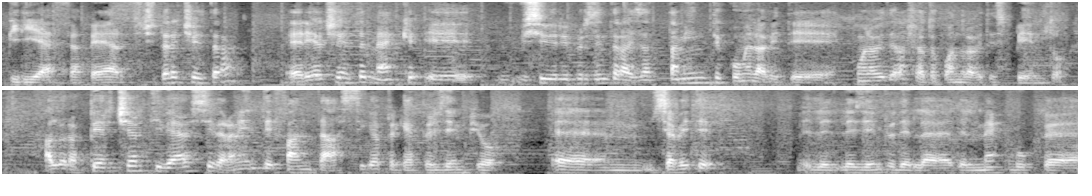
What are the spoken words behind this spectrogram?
PDF aperti eccetera eccetera e riaccendete il Mac e vi si ripresenterà esattamente come l'avete, come l'avete lasciato quando l'avete spento. Allora per certi versi è veramente fantastica perché per esempio ehm, se avete l'esempio del, del, MacBook, eh,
